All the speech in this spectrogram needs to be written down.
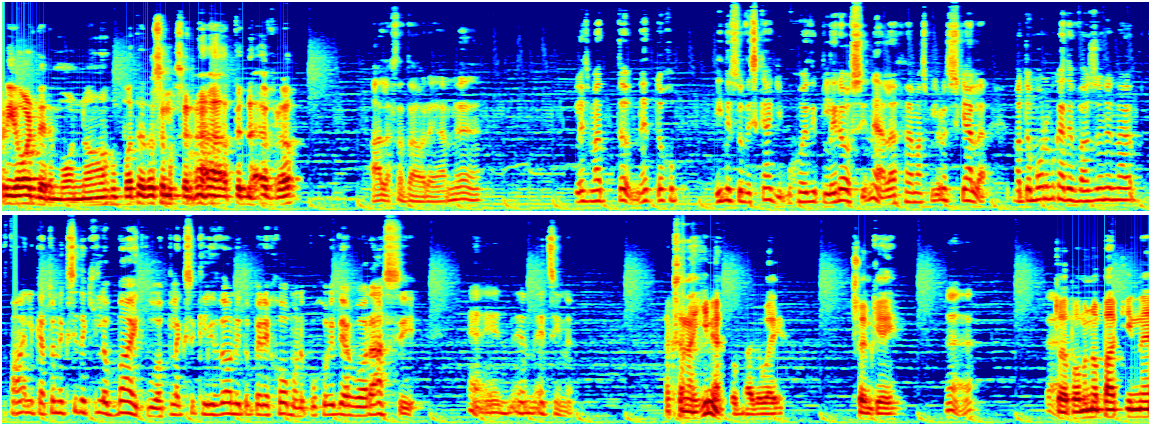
pre-order μόνο. Οπότε δώσε μας ένα 5 ευρώ. Άλλα αυτά τα ωραία, ναι. Λες, μα το, ναι, το έχω... Είναι στο δισκάκι που έχω ήδη πληρώσει. Ναι, αλλά θα μας πληρώσεις κι άλλα. Μα το μόνο που κατεβάζω είναι ένα file 160 KB που απλά ξεκλειδώνει το περιεχόμενο που έχω ήδη αγοράσει. Ε, ε, ε, έτσι είναι. Θα ξαναγίνει αυτό, by the way, στο MK. Ναι, ε. Το επόμενο pack είναι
